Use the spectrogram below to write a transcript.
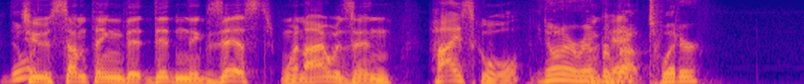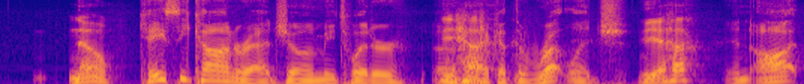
know to what- something that didn't exist when I was in high school. You know what I remember Okay. about Twitter? No. Casey Conrad showing me Twitter uh, Yeah. back at the Rutledge Yeah. in aught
